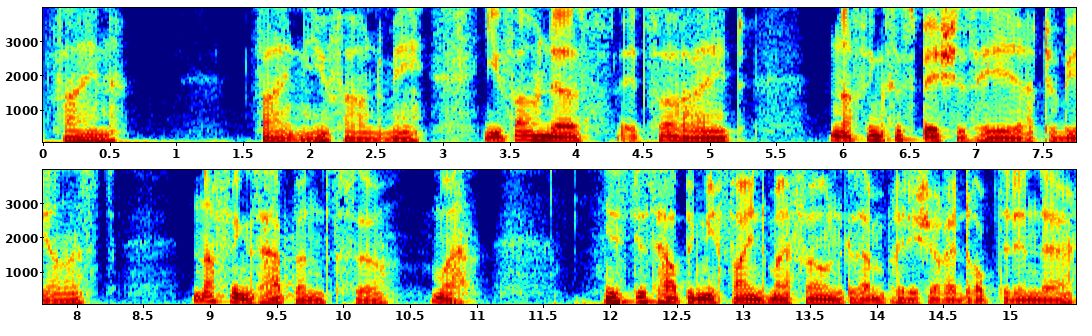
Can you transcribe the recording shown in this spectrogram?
Fine. Fine, you found me. You found us. It's alright. Nothing suspicious here, to be honest. Nothing's happened, so, well. He's just helping me find my phone because I'm pretty sure I dropped it in there.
